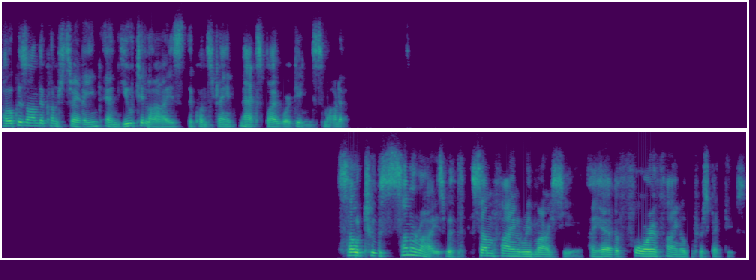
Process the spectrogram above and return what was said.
focus on the constraint and utilize the constraint max by working smarter. So to summarize with some final remarks here, I have four final perspectives.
